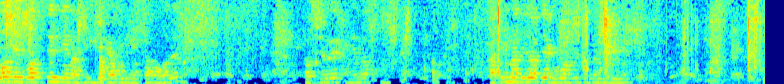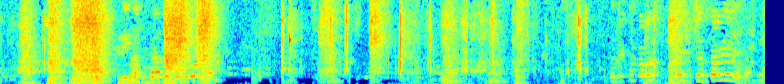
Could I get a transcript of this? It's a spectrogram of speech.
Wody pod tym nie masz nigdzie kałuży pod samochodem? Patrzyłeś? Nie masz? A klimatyzację jak włączysz, to co się dzieje? Klimatyzacja się wyłącza? To że kurwa masz coś przestawione tam. No.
